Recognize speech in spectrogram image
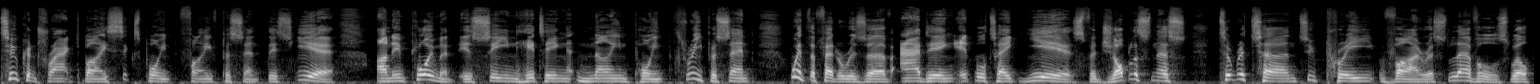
to contract by 6.5% this year. Unemployment is seen hitting 9.3%, with the Federal Reserve adding it will take years for joblessness to return to pre virus levels. Well,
